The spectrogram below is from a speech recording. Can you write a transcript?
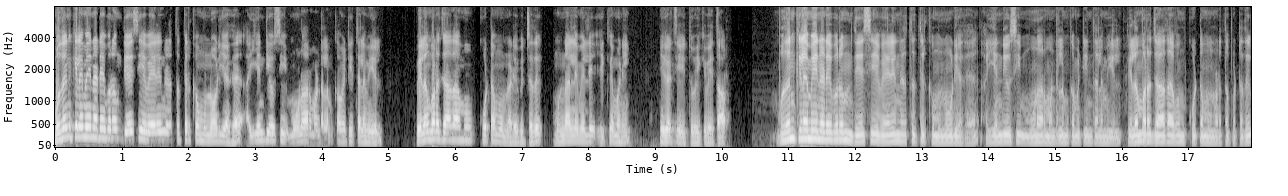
புதன்கிழமை நடைபெறும் தேசிய வேலைநிறுத்தத்திற்கு முன்னோடியாக ஐஎன்டிஓசி மூணார் மண்டலம் கமிட்டி தலைமையில் விளம்பர ஜாதாமும் கூட்டமும் நடைபெற்றது. முன்னாள் எம்எல்ஏ ஏ கே மணி நிகழ்ச்சியை துவக்கி வைத்தார். புதன்கிழமை நடைபெறும் தேசிய வேலைநிறுத்தத்திற்கு முன்னோடியாக ஐஎன்டிஓசி மூணார் மண்டலம் கமிட்டியின் தலைமையில் விளம்பர ஜாதாவும் கூட்டமும் நடத்தப்பட்டது.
